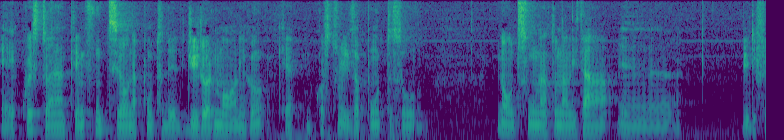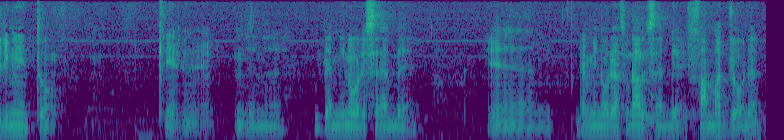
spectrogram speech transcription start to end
E questo è anche in funzione appunto del giro armonico che è costruito appunto su non su una tonalità eh, di riferimento che eh, Re minore sarebbe eh, Re minore naturale sarebbe Fa maggiore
